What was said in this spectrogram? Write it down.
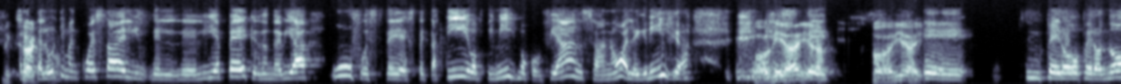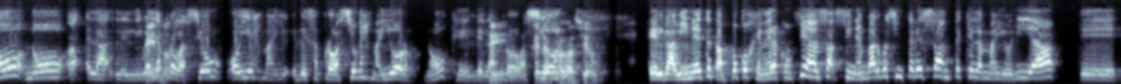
Frente a la última encuesta del, del, IEP, que donde había, uff, este, expectativa, optimismo, confianza, ¿no? Alegría. Todavía hay, ¿eh? Todavía hay. Eh, pero, pero no, no el nivel de aprobación hoy es desaprobación es mayor, ¿no? Que el de la, aprobación. El gabinete tampoco genera confianza, sin embargo es interesante que la mayoría eh,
